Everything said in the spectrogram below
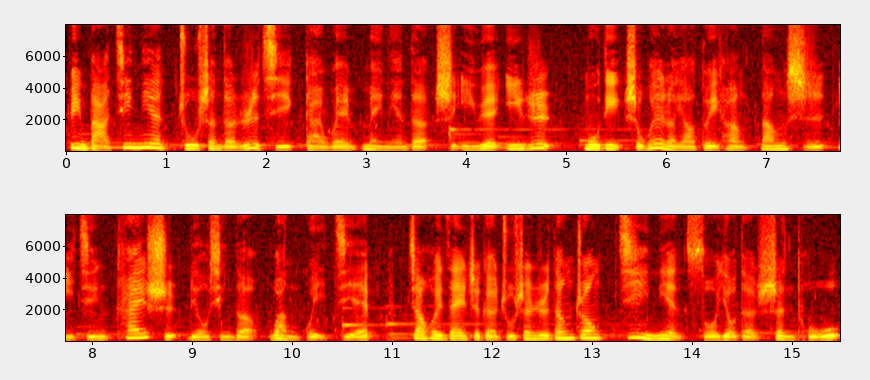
并把纪念诸圣的日期改为每年的十一月一日，目的是为了要对抗当时已经开始流行的万鬼节。教会在这个诸圣日当中纪念所有的圣徒，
